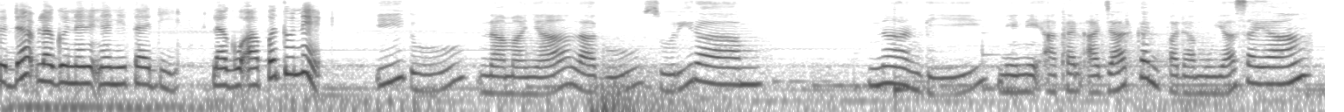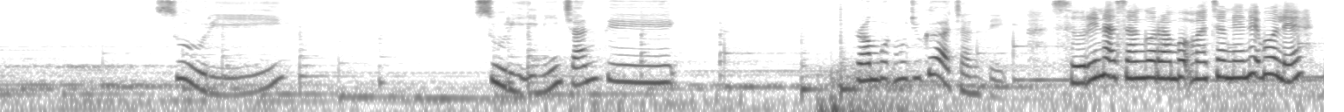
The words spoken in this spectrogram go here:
Sedap lagu nenek nyanyi tadi. Lagu apa tu, Nek? Itu namanya lagu Suriram. Nanti nenek akan ajarkan padamu ya sayang. Suri. Suri ini cantik. Rambutmu juga cantik. Suri nak sanggup rambut macam nenek boleh?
